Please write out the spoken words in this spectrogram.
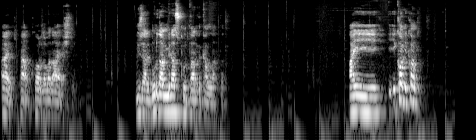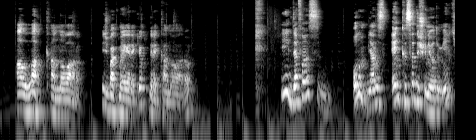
Aynen. Ha Cordoba daha yaşlı. Güzel. Buradan biraz kurtardık Allah'tan. Ay ikon ikon. Allah Cannavaro. Hiç bakmaya gerek yok. Direkt Cannavaro. İyi defans. Oğlum yalnız en kısa düşünüyordum ilk.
